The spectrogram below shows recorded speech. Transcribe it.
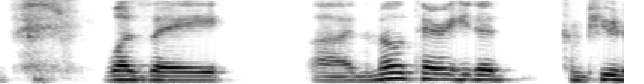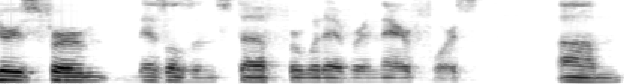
was a uh, in the military. He did computers for missiles and stuff for whatever in the Air Force. Um,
